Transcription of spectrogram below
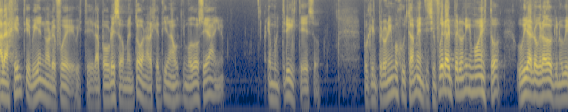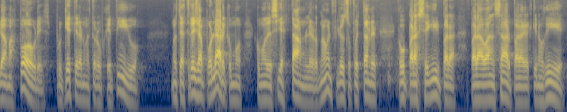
A la gente bien no le fue, ¿viste? La pobreza aumentó en Argentina en los últimos 12 años. Es muy triste eso. Porque el peronismo justamente, si fuera el peronismo esto, hubiera logrado que no hubiera más pobres, porque este era nuestro objetivo, nuestra estrella polar, como, como decía Stamler, ¿no? el filósofo Stamler, como para seguir, para, para avanzar, para que nos guíe.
